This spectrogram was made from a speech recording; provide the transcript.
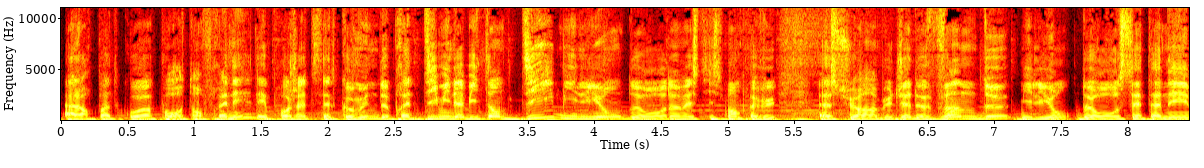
Alors pas de quoi pour autant freiner les projets de cette commune de près de 10 000 habitants, 10 millions d'euros d'investissement prévus euh, sur un budget de 22 millions d'euros cette année.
